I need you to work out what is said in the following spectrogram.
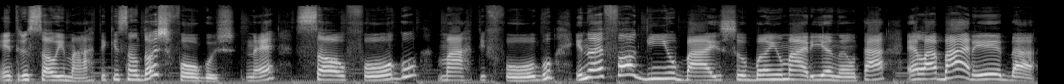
entre o Sol e Marte, que são dois fogos, né? Sol, fogo, Marte, fogo. E não é foguinho baixo, banho-maria, não, tá? É labareda,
